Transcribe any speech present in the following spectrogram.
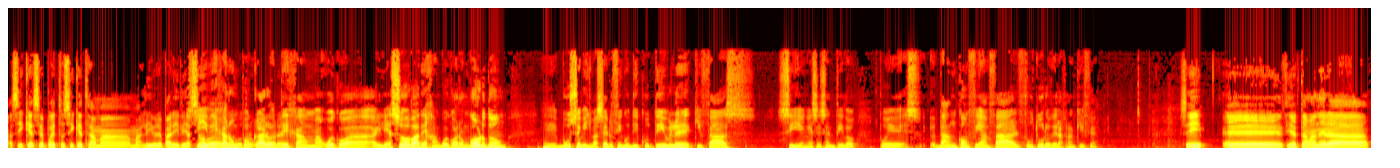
Así que ese puesto sí que está más, más libre para Ilyasova. Sí, dejan un poco, claro, jugadores. dejan más hueco a, a Ilyasova, dejan hueco a Aaron Gordon, eh, Busevich va a ser el 5 indiscutible, quizás, sí, en ese sentido, pues dan confianza al futuro de la franquicia. Sí, eh, en cierta manera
